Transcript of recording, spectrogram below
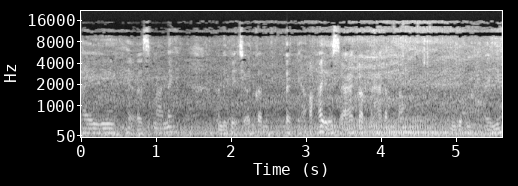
ហើយស្មាននេះអានេះវាច្រើនគាត់ទឹកអស់ហើយឧស្សាហ៍គាត់ដើរតំណងយកមកអីណា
